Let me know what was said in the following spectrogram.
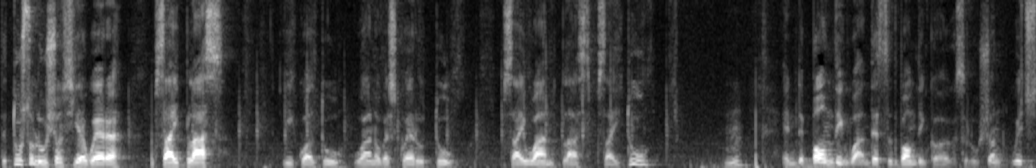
the two solutions here were uh, psi plus equal to 1 over square root 2, psi 1 plus psi 2. Hmm? And the bonding one, that's the bonding solution, which,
